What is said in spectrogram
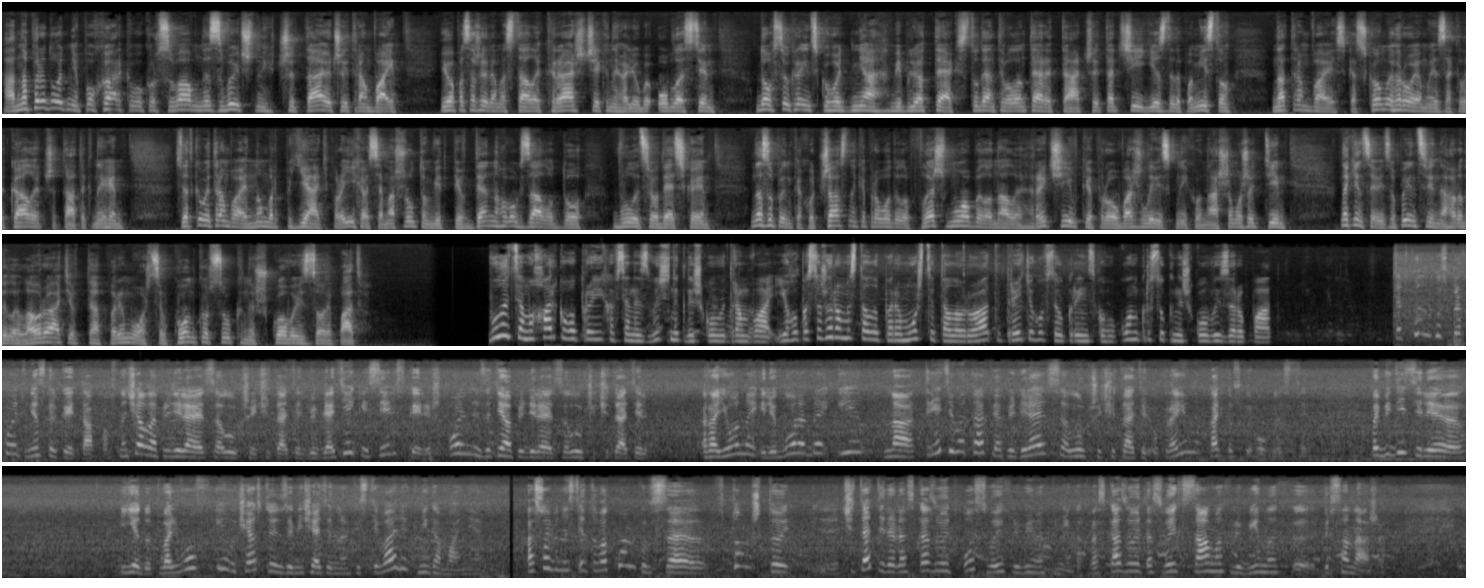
А напередодні по Харкову курсував незвичний читаючий трамвай. Його пасажирами стали кращі книголюби області. До всеукраїнського дня бібліотек, студенти, волонтери та читачі їздили по місту на трамваї з казковими героями і закликали читати книги. Святковий трамвай номер 5 проїхався маршрутом від південного вокзалу до вулиці Одеської. На зупинках учасники проводили флешмоби, лунали речівки про важливість книг у нашому житті. На кінцевій зупинці нагородили лауреатів та переможців конкурсу Книжковий зорепад. Вулицями Харкова проїхався незвичний книжковий трамвай. Його пасажирами стали переможці та лауреати третього всеукраїнського конкурсу Книжковий зоропад. Этот конкурс проходит в несколько этапов. Сначала определяется лучший читатель библиотеки, сельской или школьной, затем определяется лучший читатель района или города, и на третьем этапе определяется лучший читатель Украины в Харьковской области. Победители едут во Львов и участвуют в замечательном фестивале «Книгомания». Особенность этого конкурса в том, что э, читатели рассказывают о своих любимых книгах, рассказывают о своих самых любимых э, персонажах.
